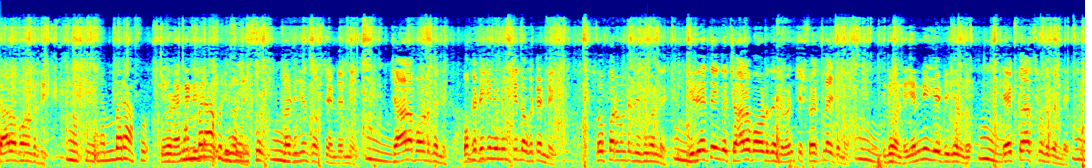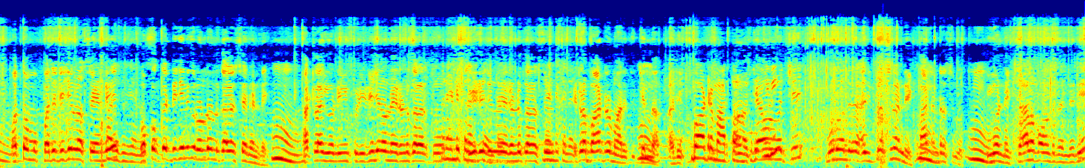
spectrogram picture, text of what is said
చాలా బాగుంటుంది. Number of designs. వస్తాయండి అన్ని. చాలా బాగుంటుందండి. ఒక డిజైన్ మించింది ఒకటండి. సూపర్ ఉంటుంది ఇదిగోండి. ఇదైతే ఇంకా చాలా బాగుంటుందండి మంచి స్పెషల్ ఐటమ్. ఇదిగోండి ఎన్ని ఏ డిజైన్లు? ఏ క్లాస్ ఉంటుందండి? మొత్తం పది డిజైన్లు వస్తాయండి. ఒక్కొక్క డిజైన్కి రెండు రెండు కలర్స్ అండి అట్లా ఇప్పుడు ఈ డిజైన్ ఉన్నాయి రెండు కలర్స్ ఈ డిజైన్ ఉన్నాయి రెండు కలర్స్ ఇట్లా బార్డర్ మారింది కింద అది. బార్డర్ కేవలం వచ్చి మూడు వందల అది డ్రెస్సులు అండి కాటన్ డ్రెస్సులు ఇవ్వండి చాలా బాగుంటుందండి ఇది.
